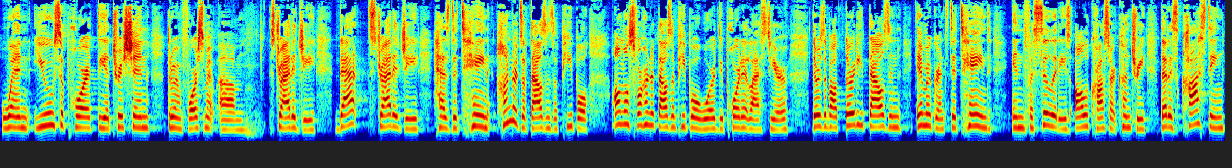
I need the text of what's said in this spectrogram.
When you support the attrition through enforcement um, strategy, that strategy has detained hundreds of thousands of people. Almost 400,000 people were deported last year. There's about 30,000 immigrants detained in facilities all across our country that is costing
